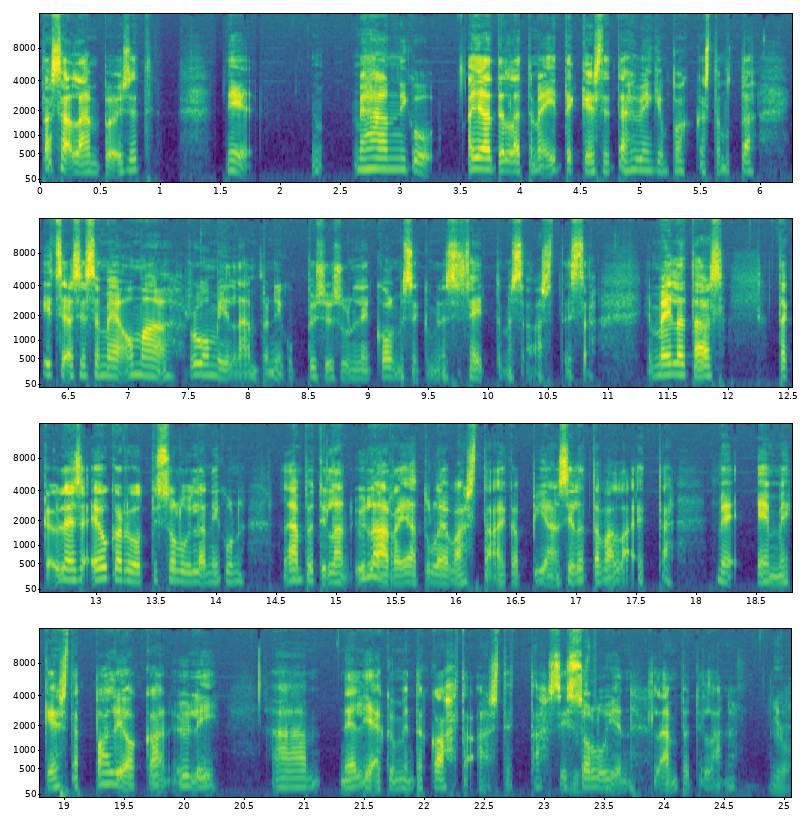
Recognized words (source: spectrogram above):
tasalämpöiset niin mehän niin kuin ajatellaan, että me itse kestetään hyvinkin pakkasta, mutta itse asiassa meidän oma ruumiin lämpö niin kuin pysyy suunnilleen 37 asteessa. Ja meillä taas, tai yleensä eukaryottisoluilla niin kuin lämpötilan yläraja tulee vasta aika pian sillä tavalla, että me emme kestä paljonkaan yli ää, 42 astetta, siis Just. solujen lämpötilana. Joo.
